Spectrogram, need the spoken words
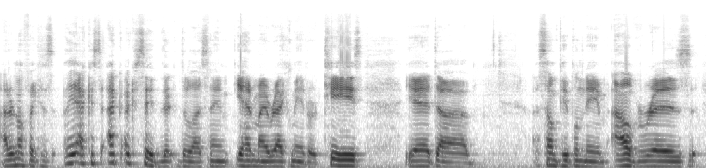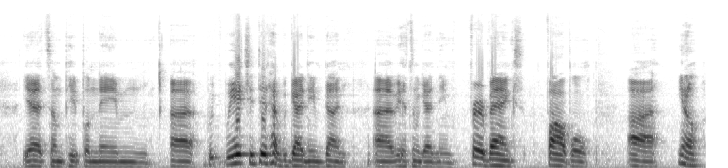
I don't know if I could. Yeah, I could. I, could say the, the, last name. You had my rack mate Ortiz. You had uh, some people named Alvarez. You had some people named. Uh, we, we, actually did have a guy named Dunn. Uh, we had some guy named Fairbanks, Fobble. Uh, you know,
